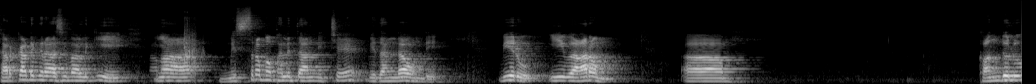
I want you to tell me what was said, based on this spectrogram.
కర్కాటక రాశి వాళ్ళకి ఇలా మిశ్రమ ఫలితాన్ని ఇచ్చే విధంగా ఉంది. వీరు ఈ వారం కందులు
